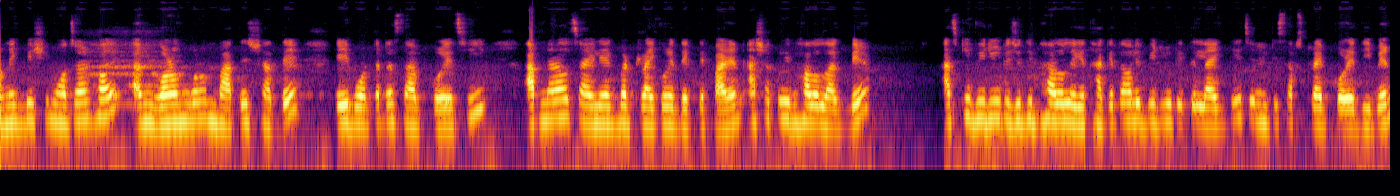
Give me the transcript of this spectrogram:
অনেক বেশি মজার হয়। আমি গরম গরম ভাতের সাথে এই ভর্তাটা সার্ভ করেছি। আপনারাও চাইলে একবার ট্রাই করে দেখতে পারেন। আশা করি ভালো লাগবে। আজকে ভিডিওটি যদি ভালো লেগে থাকে, তাহলে ভিডিওটিতে লাইক দিয়ে চ্যানেলটি সাবস্ক্রাইব করে দিবেন।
